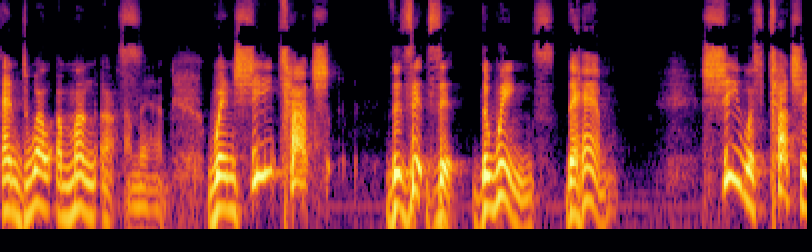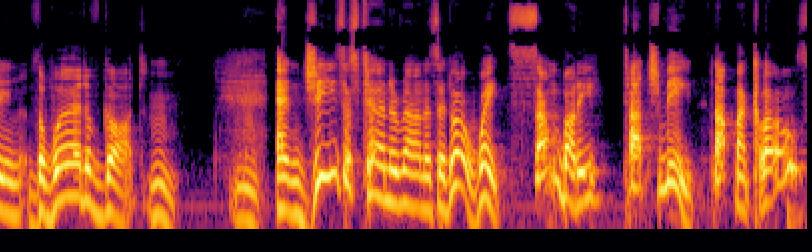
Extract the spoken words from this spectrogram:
and dwelt among us. Amen. When she touched the zit zit, the wings, the hem, she was touching the word of God. And Jesus turned around and said, Oh, wait, somebody touch me, not my clothes.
